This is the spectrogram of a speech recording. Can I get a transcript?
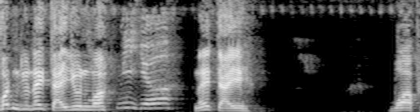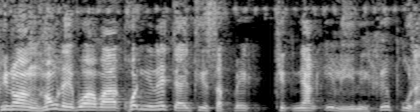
คนอยู่ในใจอยุ่นบ่มีเยอะในใจบอกพี่น้องเฮาได้บ่ว่าคนอยู่ในใจที่สเปคคิดยักษ์อีหลีนี่คือผู้ใด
